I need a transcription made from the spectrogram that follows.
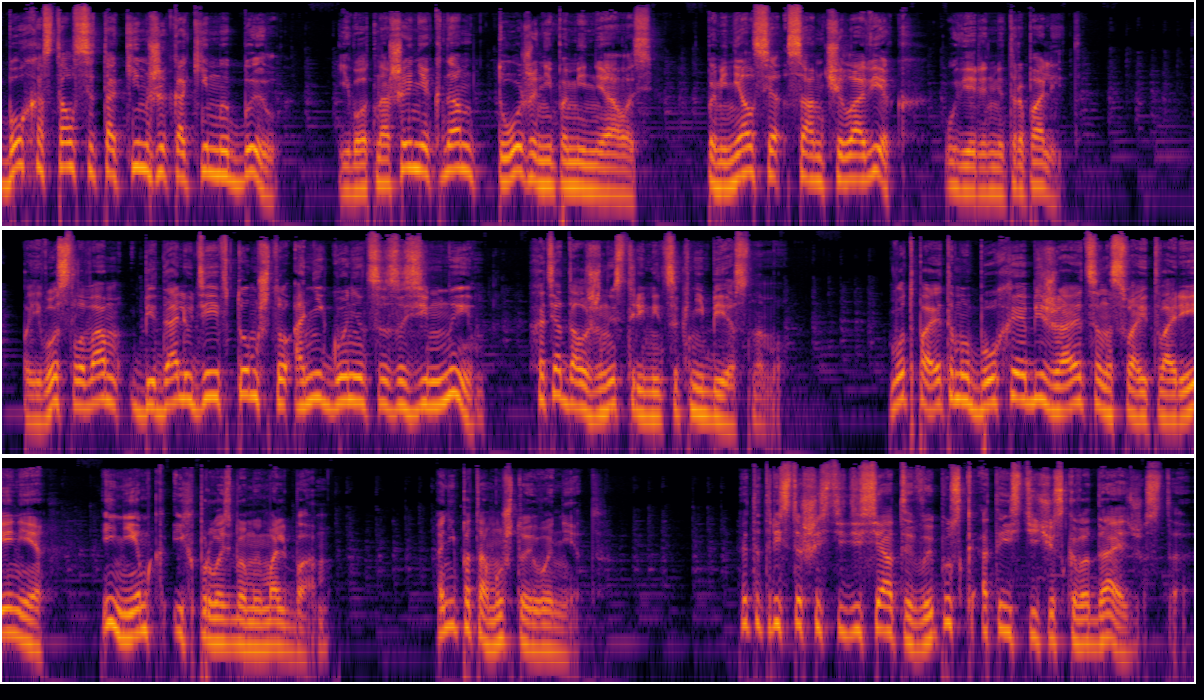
Бог остался таким же, каким и был. Его отношение к нам тоже не поменялось. Поменялся сам человек, уверен митрополит. По его словам, беда людей в том, что они гонятся за земным, хотя должны стремиться к небесному. Вот поэтому Бог и обижается на свои творения и нем к их просьбам и мольбам, а не потому, что его нет. Это 360-й выпуск атеистического дайджеста,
